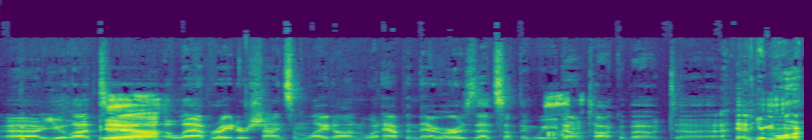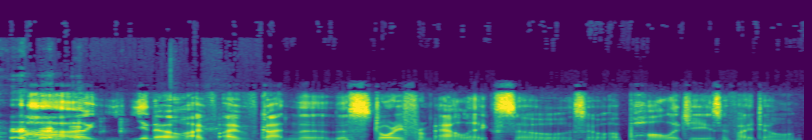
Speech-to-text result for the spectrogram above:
Uh, are you allowed to yeah. elaborate or shine some light on what happened there, or is that something we don't talk about uh, anymore? uh, you know, I've I've gotten the, the story from Alex, so so apologies if I don't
